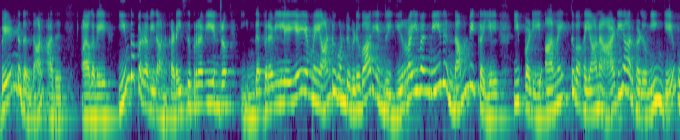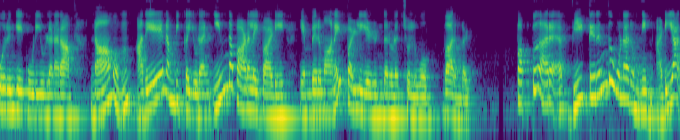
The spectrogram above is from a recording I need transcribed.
வேண்டுதல் தான் அது. ஆகவே இந்த பிறவிதான் கடைசி பிறவி என்றும் இந்த பிறவியிலேயே எம்மை ஆண்டு கொண்டு விடுவார் என்று இறைவன் மீது நம்பிக்கையில் இப்படி அனைத்து வகையான அடியார்களும் இங்கே ஒருங்கே கூடியுள்ளனராம். நாமும் அதே நம்பிக்கையுடன் இந்த பாடலை பாடி எம்பெருமானை பள்ளி எழுந்தருளச் சொல்லுவோம். வாருங்கள். பப்பு அற வீட்டிருந்து உணரும் நின் அடியார்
